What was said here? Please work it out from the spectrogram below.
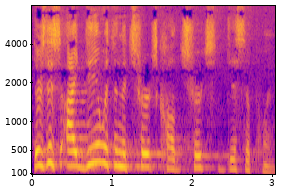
There's this idea within the church called church discipline.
